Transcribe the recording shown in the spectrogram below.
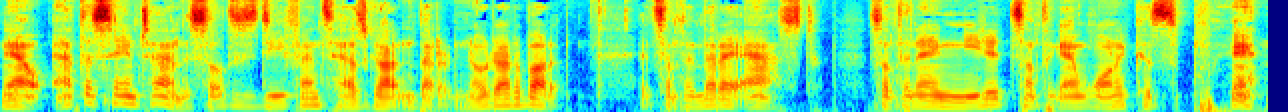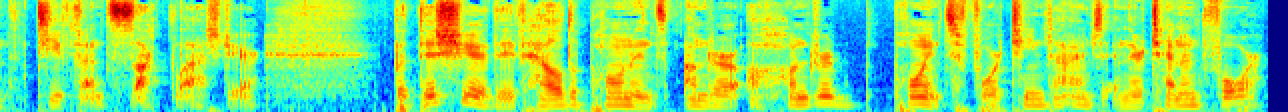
Now, at the same time, the Celtics defense has gotten better, no doubt about it. It's something that I asked, something I needed, something I wanted because, man, the defense sucked last year. But this year, they've held opponents under 100 points 14 times, and they're 10 and 4.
